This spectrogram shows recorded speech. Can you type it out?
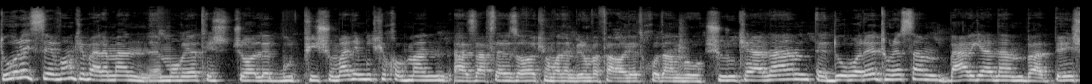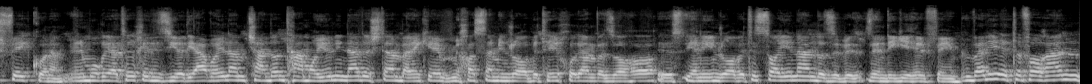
دوره سوم که برای من موقعیتش جالب بود پیش اومد این بود که خب من از دفتر زها که اومدم بیرون و فعالیت خودم رو شروع کردم. دوباره تونستم برگردم و بهش فکر کنم. یعنی موقعیت های خیلی زیادی. اوایلم چندان تمایلی نداشتم برای اینکه می‌خواستم این رابطه خودم و زاها یعنی این رابطه سایه نندازه به زندگی حرفه ایم. ولی اتفاقا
